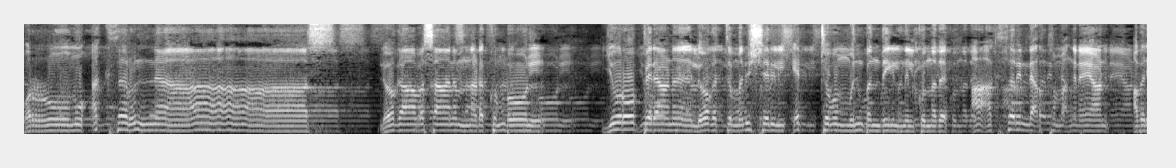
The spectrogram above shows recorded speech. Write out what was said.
والروم أكثر الناس ലോകാവസാനം നടക്കുമ്പോൾ യൂറോപ്യരാണ് ലോകത്ത് മനുഷ്യരിൽ ഏറ്റവും മുൻപന്തിയിൽ നിൽക്കുന്നത് ആ അക്സറിന്റെ അർത്ഥം അങ്ങനെയാണ് അവർ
